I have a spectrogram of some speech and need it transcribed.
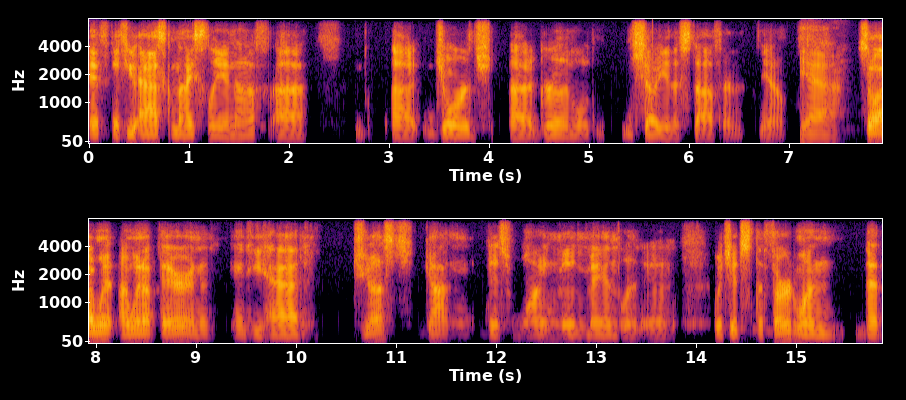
if if you ask nicely enough uh uh george uh gruhn will show you the stuff and you know yeah. so I went I went up there and and he had just gotten this Weinman mandolin in, which it's the third one that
